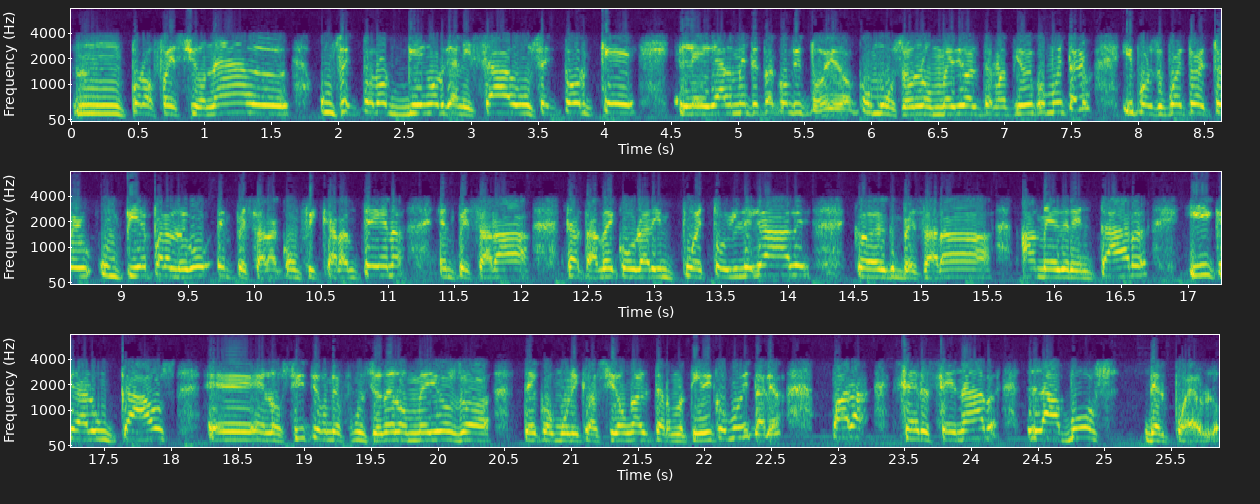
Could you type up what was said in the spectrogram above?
mm, profesional, un sector bien organizado, un sector que legalmente está constituido, como son los medios alternativos y comunitarios, y por supuesto esto es un pie para luego empezar a confiscar antenas, empezar a tratar de cobrar impuestos ilegales, empezar a amedrentar y crear un caos eh, en los sitios donde funcionan los medios uh, de comunicación alternativa y comunitaria para cercenar la voz del pueblo.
